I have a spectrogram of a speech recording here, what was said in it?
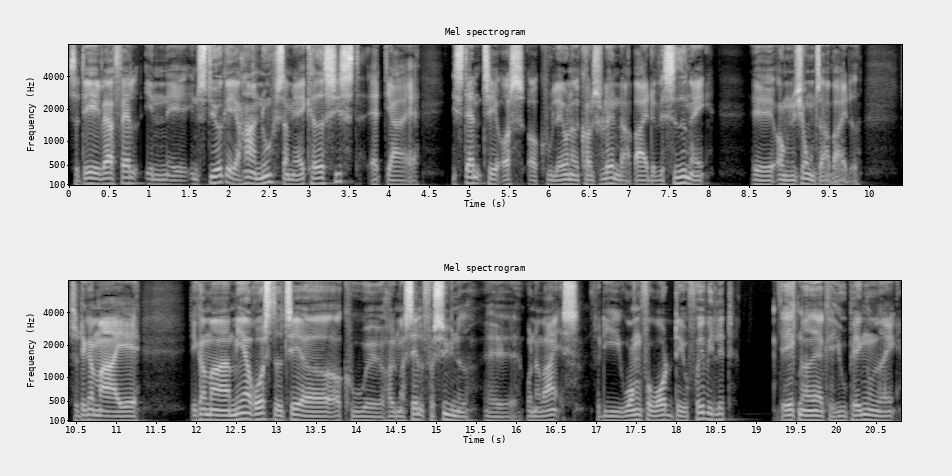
Så det er i hvert fald en, øh, en styrke, jeg har nu, som jeg ikke havde sidst, at jeg er i stand til også at kunne lave noget konsulentarbejde ved siden af øh, organisationsarbejdet. Så det gør mig, øh, det gør mig mere rustet til at, at kunne øh, holde mig selv forsynet øh, undervejs. Fordi Wong for Water, det er jo frivilligt. Det er ikke noget, jeg kan hive penge ud af.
